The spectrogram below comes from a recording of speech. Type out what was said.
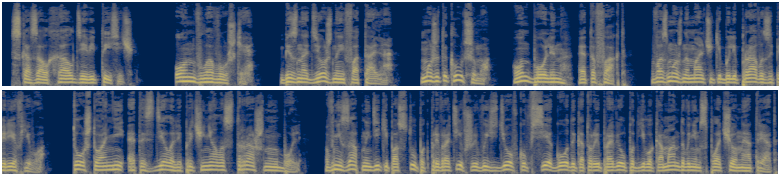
— сказал Хал девять тысяч. «Он в ловушке. Безнадежно и фатально. Может, и к лучшему. Он болен, это факт. Возможно, мальчики были правы, заперев его. То, что они это сделали, причиняло страшную боль. Внезапный дикий поступок, превративший в издевку все годы, которые провел под его командованием сплоченный отряд.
